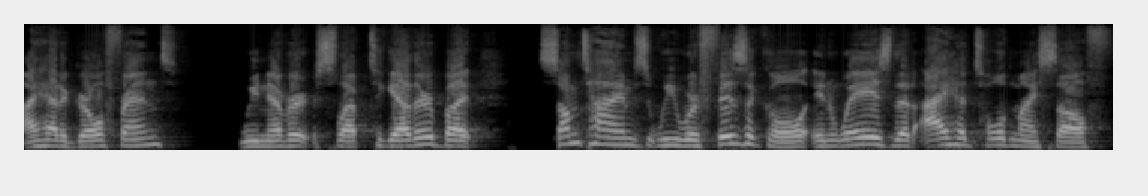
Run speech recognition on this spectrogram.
I had a girlfriend. We never slept together, but sometimes we were physical in ways that I had told myself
